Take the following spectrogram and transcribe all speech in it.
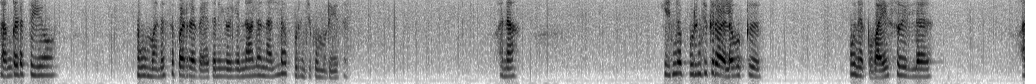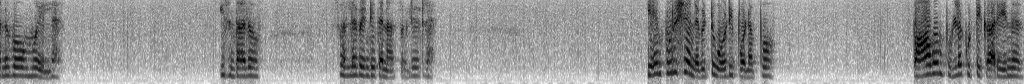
சங்கடத்தையோ சங்கடத்தையும் உன் மனசு படுற வேதனையும் என்னால நல்லா புரிஞ்சுக்க முடியுது. ஆனா என்ன புரிஞ்சுக்கிற அளவுக்கு உனக்கு வயசும் இல்ல அனுபவமும் இல்ல. இருந்தாலும் சொல்ல வேண்டியதை நான் சொல்லிடுறேன். என் புருஷன் என்னை விட்டு ஓடி போனப்போ பாவம் புள்ள குட்டிக்காரின்னு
